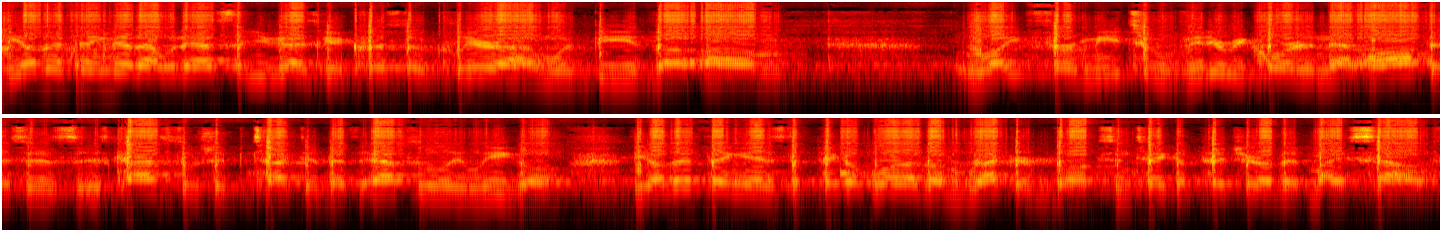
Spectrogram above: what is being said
The other thing that I would ask that you guys get crystal clear on would be the um, right for me to video record in that office is, is constitutionally protected. That's absolutely legal. The other thing is to pick up one of them record books and take a picture of it myself.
